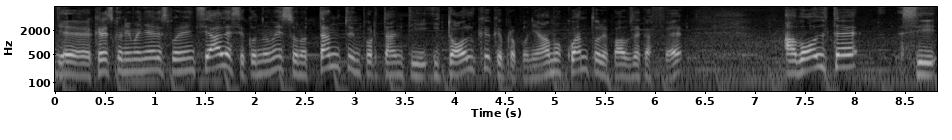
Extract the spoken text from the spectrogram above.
eh, crescono in maniera esponenziale, secondo me sono tanto importanti i talk che proponiamo quanto le pause caffè. A volte si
